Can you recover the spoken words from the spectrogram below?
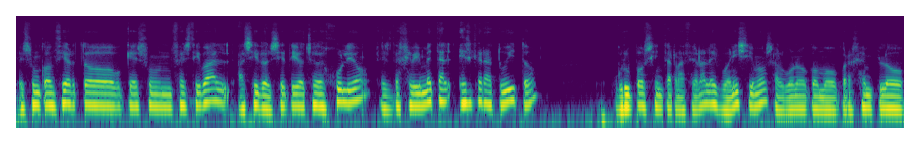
Es un concierto que es un festival, ha sido el 7 y 8 de julio, es de heavy metal, es gratuito. Grupos internacionales buenísimos, alguno como por ejemplo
